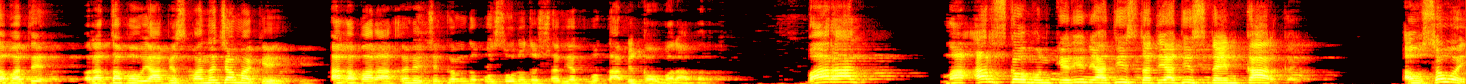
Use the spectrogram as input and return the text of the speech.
تبته رتب او یابس باندې جمع کې هغه بار اخل چې کم د اصول د شریعت مطابق او برابر. بہرحال ما عرض کو منکرین حدیث ته دی حدیث د انکار کوي او سوي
